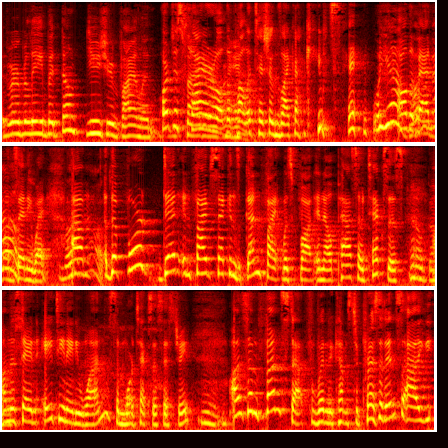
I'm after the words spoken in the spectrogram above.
it verbally, but don't use your violent or just fire all the hands. politicians, like I keep saying. Well, yeah, all the bad ones anyway. Um, the four dead in five seconds gunfight was fought in El Paso, Texas, Oh, on this day in 1881. Some more Texas history. Hmm. On some fun stuff when it comes to presidents, uh,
